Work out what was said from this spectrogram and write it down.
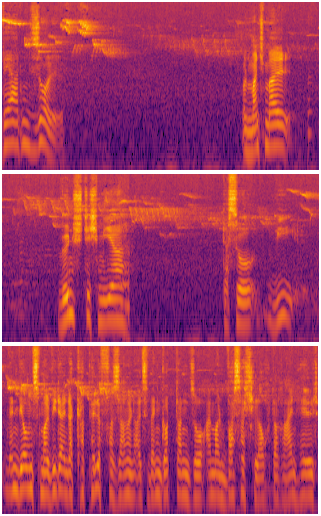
werden soll. Und manchmal wünschte ich mir, dass so wie wenn wir uns mal wieder in der Kapelle versammeln, als wenn Gott dann so einmal einen Wasserschlauch da reinhält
